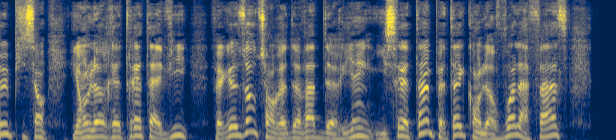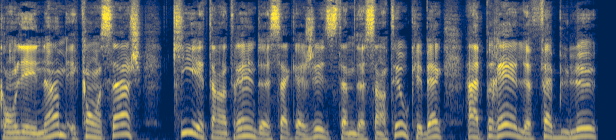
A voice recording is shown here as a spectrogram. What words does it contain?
eux puis ils, sont, ils ont leur retraite à vie. Fait que eux autres sont redevables de rien. Il serait temps peut-être qu'on leur voit la face, qu'on les nomme et qu'on sache qui est en train de saccager le système de santé au Québec après le fabuleux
